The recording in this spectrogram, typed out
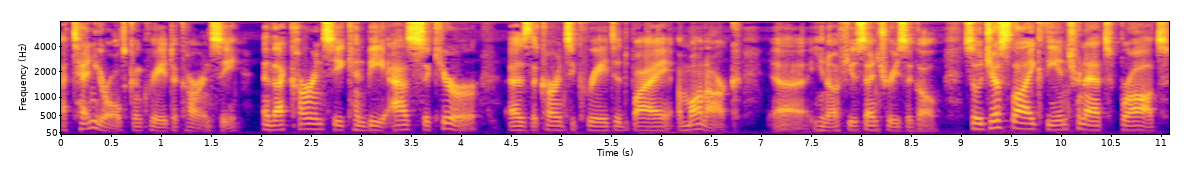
a 10 year old can create a currency, and that currency can be as secure as the currency created by a monarch, uh, you know, a few centuries ago. So just like the internet brought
